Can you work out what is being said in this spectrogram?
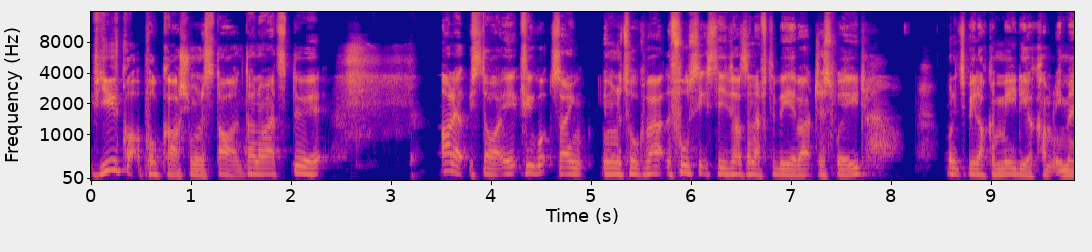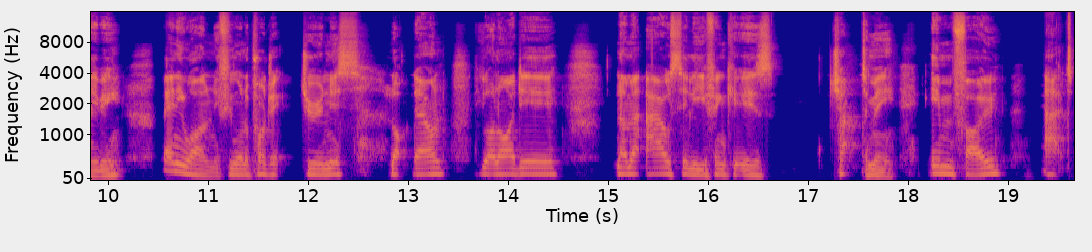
If you've got a podcast you want to start and don't know how to do it, I'll help you start it. If you've got something you want to talk about, the 460 doesn't have to be about just weed. Want it to be like a media company, maybe. Anyone, if you want a project during this lockdown, if you've got an idea, no matter how silly you think it is, chat to me. Info at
